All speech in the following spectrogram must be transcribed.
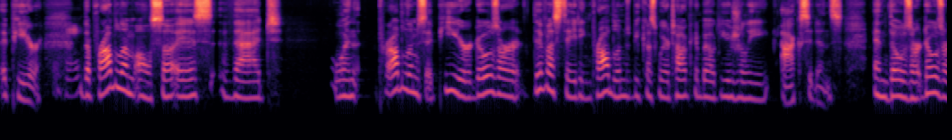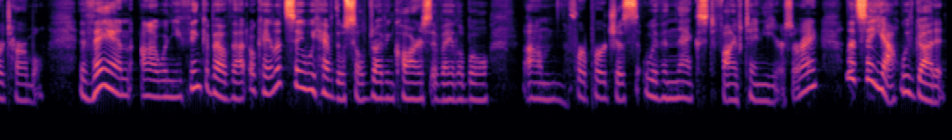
appear. Mm-hmm. The problem also is that when problems appear, those are devastating problems because we're talking about usually accidents, and those are those are terrible. Then, uh, when you think about that, okay, let's say we have those self-driving cars available um, for purchase within the next five, ten years. All right, let's say yeah, we've got it.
